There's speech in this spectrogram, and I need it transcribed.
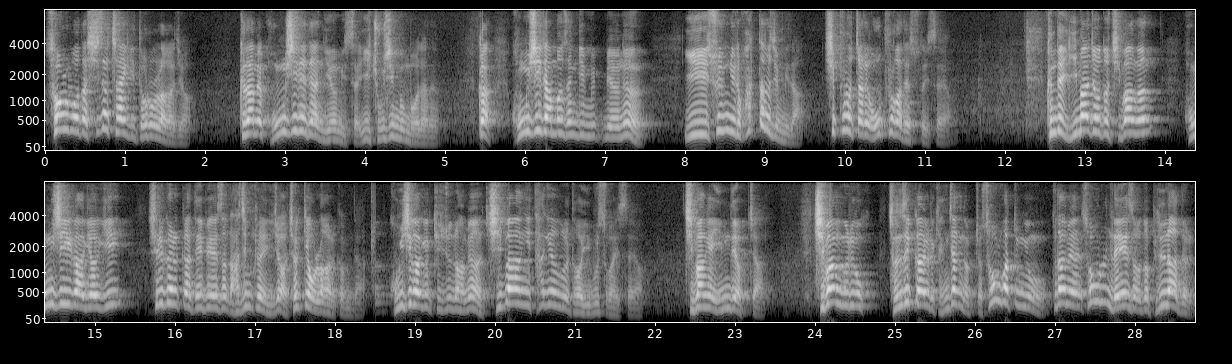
서울보다 시세 차익이 덜 올라가죠. 그 다음에 공실에 대한 위험이 있어요. 이 중심부보다는. 그러니까 공실이 한번 생기면은 이 수익률이 확 떨어집니다. 10%짜리가 5%가 될 수도 있어요. 근데 이마저도 지방은 공시 가격이 실거래가 대비해서 낮은 편이죠. 적게 올라갈 겁니다. 공시가격 기준으로 하면 지방이 타격을 더 입을 수가 있어요. 지방의 임대업자. 지방 그리고 전세가율이 굉장히 높죠. 서울 같은 경우. 그 다음에 서울 내에서도 빌라들.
